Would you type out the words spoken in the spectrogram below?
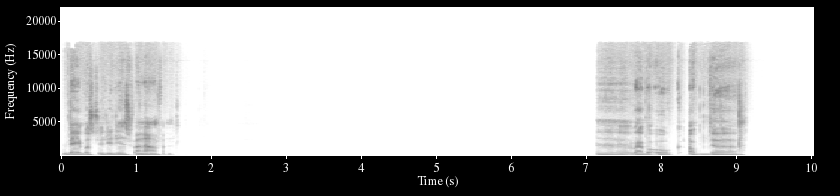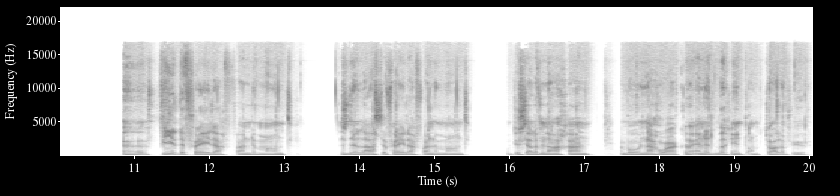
bijbelstudiedienst vanavond. Uh, we hebben ook op de uh, vierde vrijdag van de maand, dus de laatste vrijdag van de maand, moet u zelf nagaan. We hebben nachtwaken en het begint om 12 uur.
